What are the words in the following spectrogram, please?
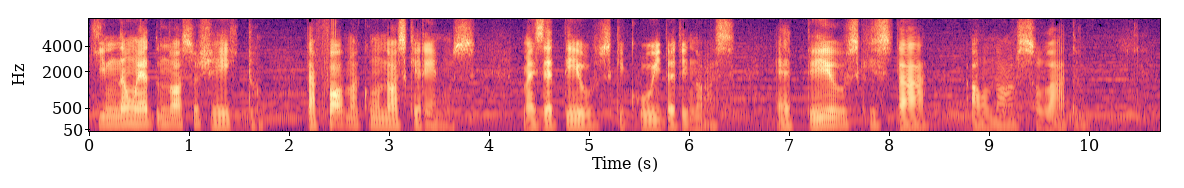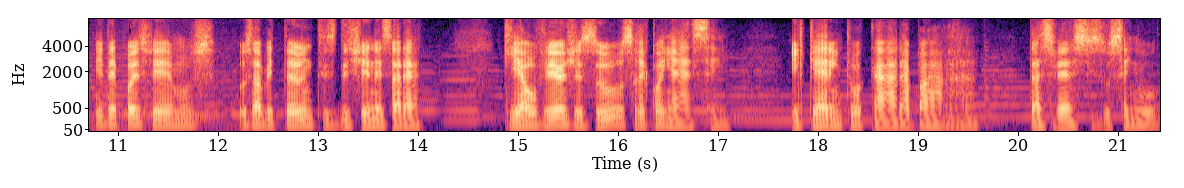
que não é do nosso jeito, da forma como nós queremos, mas é Deus que cuida de nós, é Deus que está ao nosso lado. E depois vemos os habitantes de Genezaré, que ao ver Jesus reconhecem e querem tocar a barra das vestes do Senhor,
